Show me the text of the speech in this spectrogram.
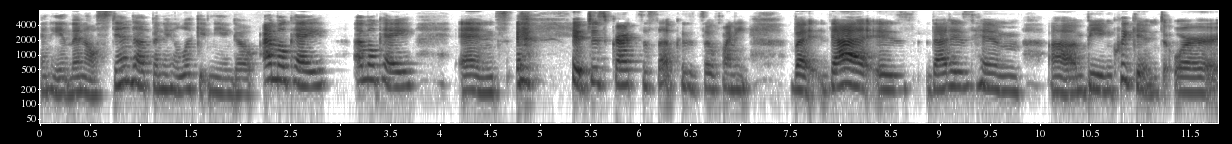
and he and then I'll stand up and he'll look at me and go, "I'm okay." I'm okay. And it just cracks us up because it's so funny. But that is that is him um, being quickened or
